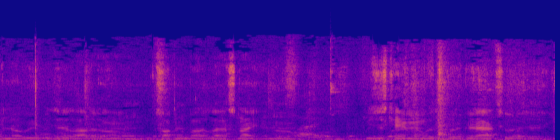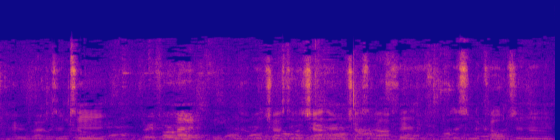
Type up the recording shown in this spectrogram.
You know, we, we did a lot of um, talking about it last night, and um, we just came in with, with a good attitude today. Everybody was in tune. Three, four minutes. You know, we trusted each other. We trusted offense. We listened to coach, and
